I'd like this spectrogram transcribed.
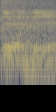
对呀对呀。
